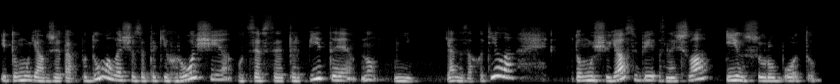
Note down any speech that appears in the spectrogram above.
І тому я вже так подумала, що за такі гроші оце все терпіти. Ну ні, я не захотіла, тому що я собі знайшла іншу роботу.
